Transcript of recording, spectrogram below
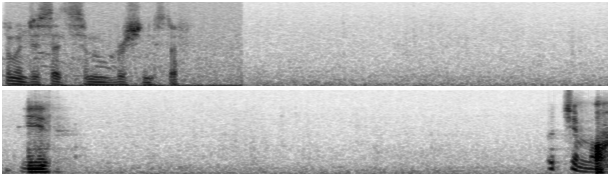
Someone just said some Russian stuff. ciemno.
